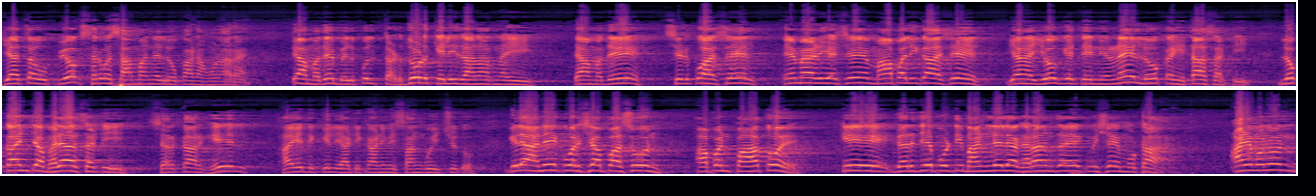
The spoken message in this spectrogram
ज्याचा उपयोग सर्वसामान्य लोकांना होणार आहे. त्यामध्ये बिलकुल तडजोड केली जाणार नाही. त्यामध्ये सिडको असेल एम आय डी असेल महापालिका असेल यांना योग्य ते निर्णय लोकहितासाठी लोकांच्या भल्यासाठी सरकार घेईल हा हे देखील या ठिकाणी मी सांगू इच्छितो. गेल्या अनेक वर्षापासून आपण पाहतोय की गरजेपोटी बांधलेल्या घरांचा एक विषय मोठा आहे. आणि म्हणून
